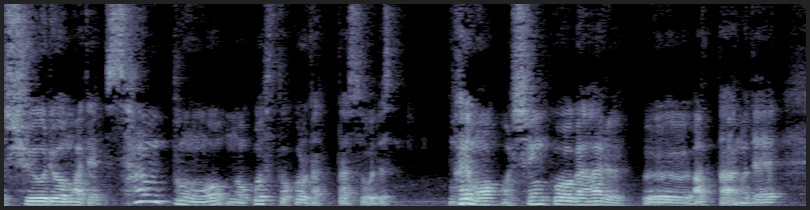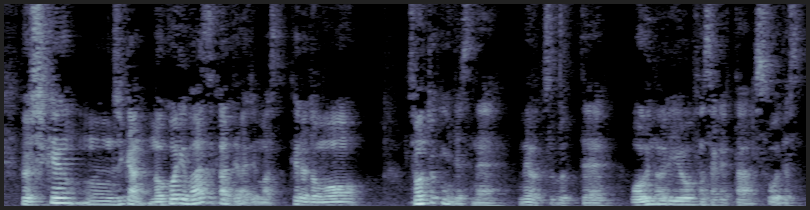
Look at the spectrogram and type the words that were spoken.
終了まで3分を残すところだったそうです。彼も信仰がある、あったので、試験時間残りわずかでありますけれども、その時にですね、目をつぶってお祈りを捧げたそうです。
